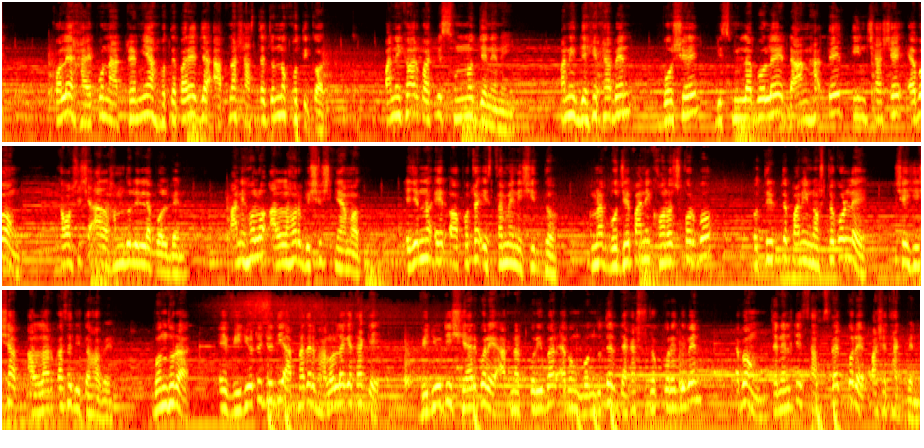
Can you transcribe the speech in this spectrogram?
ফলে হাইপোনাট্রেমিয়া হতে পারে যা আপনার স্বাস্থ্যের জন্য ক্ষতিকর। পানি খাওয়ার কয়েকটি শূন্য জেনে নেই। পানি দেখে খাবেন, বসে বিসমিল্লা বলে ডান হাতে তিন শ্বাসে এবং খাওয়া শেষে আলহামদুলিল্লাহ বলবেন। পানি হলো আল্লাহর বিশেষ নিয়ামত। এজন্য এর অপচয় ইসলামে নিষিদ্ধ। আমরা বুঝে পানি খরচ করব, অতিরিক্ত পানি নষ্ট করলে সেই হিসাব আল্লাহর কাছে দিতে হবে। বন্ধুরা, এই ভিডিওটি যদি আপনাদের ভালো লেগে থাকে, ভিডিওটি শেয়ার করে আপনার পরিবার এবং বন্ধুদের দেখার সুযোগ করে দিবেন এবং চ্যানেলটি সাবস্ক্রাইব করে পাশে থাকবেন।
